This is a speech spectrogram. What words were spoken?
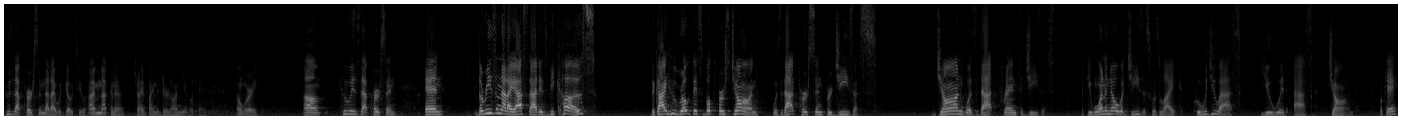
who's that person that I would go to? I'm not going to try and find the dirt on you, okay? Don't worry. Um, who is that person? And the reason that I ask that is because the guy who wrote this book, First John, was that person for Jesus. John was that friend to Jesus. If you want to know what Jesus was like, who would you ask? You would ask John. Okay?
